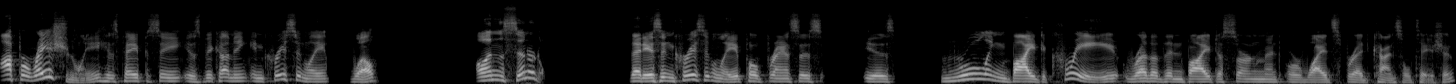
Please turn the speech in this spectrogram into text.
operationally, his papacy is becoming increasingly, well, unsynodal. That is, increasingly, Pope Francis is ruling by decree rather than by discernment or widespread consultation,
